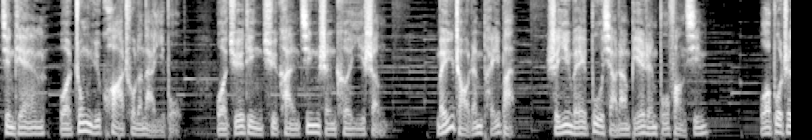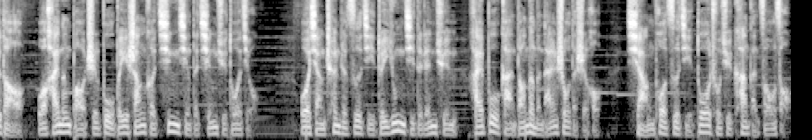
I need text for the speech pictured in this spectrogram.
今天我终于跨出了那一步。我决定去看精神科医生，没找人陪伴，是因为不想让别人不放心。我不知道我还能保持不悲伤和清醒的情绪多久。我想趁着自己对拥挤的人群还不感到那么难受的时候，强迫自己多出去看看走走。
